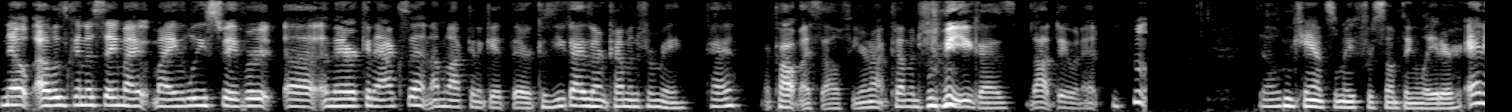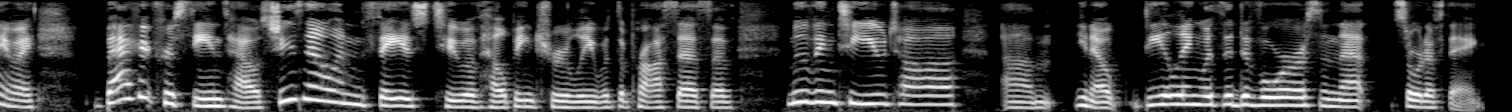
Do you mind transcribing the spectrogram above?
Nope, I was gonna say my my least favorite uh, American accent. I'm not gonna get there because you guys aren't coming for me. Okay, I caught myself. You're not coming for me, you guys. Not doing it. Y'all can cancel me for something later. Anyway, back at Christine's house, she's now in phase two of helping Truely with the process of moving to Utah, um, you know, dealing with the divorce and that sort of thing.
